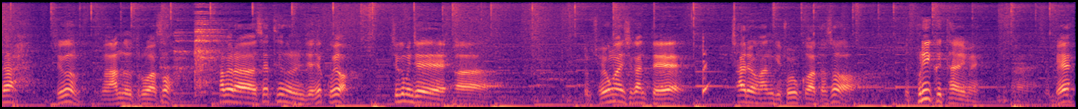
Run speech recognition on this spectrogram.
자, 지금 안으로 들어와서 카메라 세팅을 이제 했고요. 지금 이제 어, 좀 조용한 시간대에 촬영하는 게 좋을 것 같아서 브레이크 타임에 예, 이렇게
